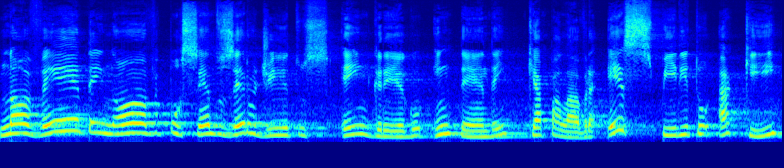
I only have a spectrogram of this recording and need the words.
99% dos eruditos em grego entendem que a palavra espírito aqui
